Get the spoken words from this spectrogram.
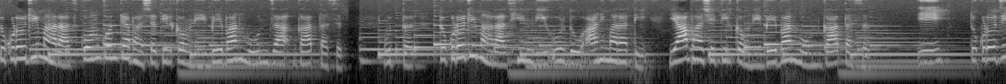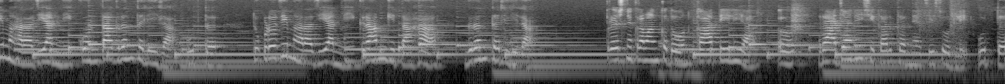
तुकडोजी महाराज कोणकोणत्या भाषेतील कवने बेभान होऊन जा गात असत? उत्तर तुकडोजी महाराज हिंदी उर्दू आणि मराठी या भाषेतील कवने बेभान होऊन गात असत. ई. तुकडोजी महाराज यांनी कोणता ग्रंथ लिहिला? उत्तर तुकडोजी महाराज यांनी ग्रामगीता हा ग्रंथ लिहिला. प्रश्न क्रमांक दोन का ते लिहा? अ. राजाने शिकार करण्याचे सोडले. उत्तर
